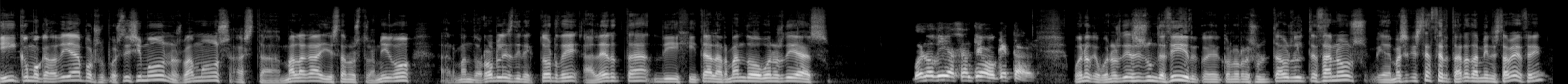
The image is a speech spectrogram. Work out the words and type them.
Y como cada día, por supuestísimo, nos vamos hasta Málaga y está nuestro amigo Armando Robles, director de Alerta Digital. Armando, buenos días. Buenos días, Santiago, ¿qué tal? Bueno, que buenos días es un decir, eh, con los resultados del Tezanos, y además es que este acertará también esta vez, ¿eh?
